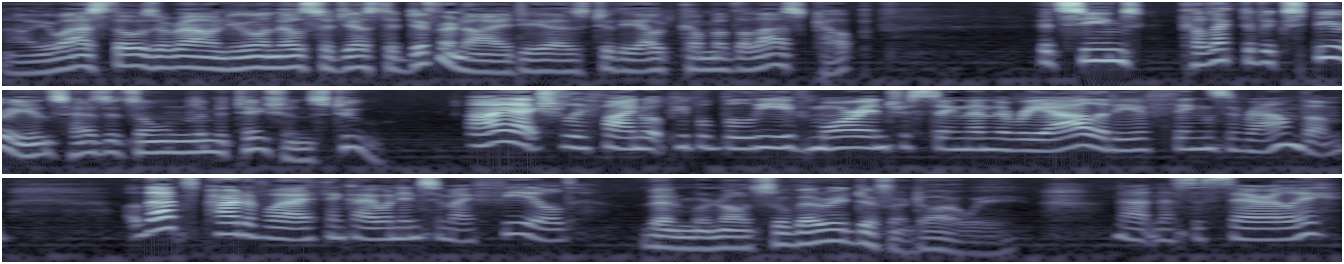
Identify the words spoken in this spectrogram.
Now, you ask those around you, and they'll suggest a different idea as to the outcome of the last cup. It seems collective experience has its own limitations, too. I actually find what people believe more interesting than the reality of things around them. That's part of why I think I went into my field. Then we're not so very different, are we? Not necessarily.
